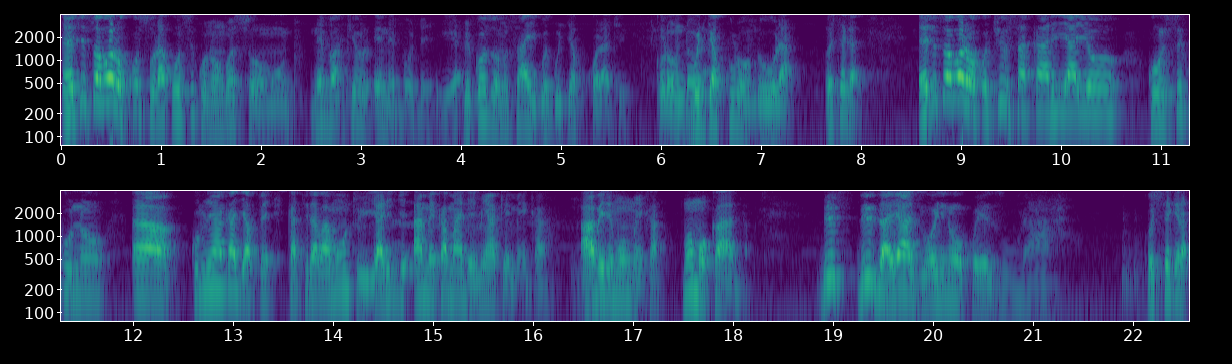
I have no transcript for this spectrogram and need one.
ekisobola okusuula ku nsi kuno ngaossa omuntu never kill anybody. Because omusaayi gwe gujja kukola ki? Gujja kulondoola. Okitega ekisobola okukyusa kaliyayo ku nsi kuno ku myaka gyaffe kati laba muntu yali gye- amekamanda emyaka emeka? Abiri mu meka mu mukaaga. This- these are years wolina okwezuula. Okitegera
